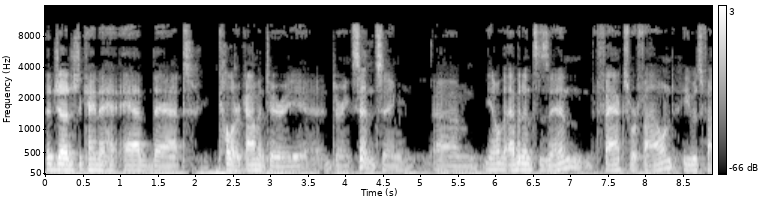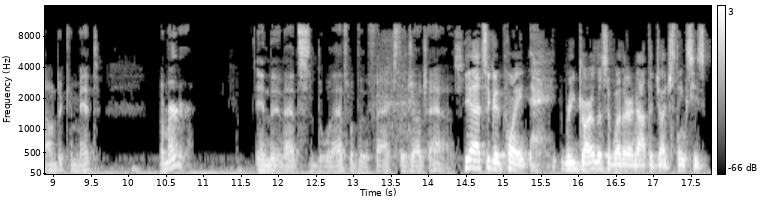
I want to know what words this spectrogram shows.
the judge to kind of add that color commentary uh, during sentencing um, you know, the evidence is in, the facts were found. He was found to commit a murder. And that's that's what the facts the judge has. Yeah, that's a good point. Regardless of whether or not the judge thinks he's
